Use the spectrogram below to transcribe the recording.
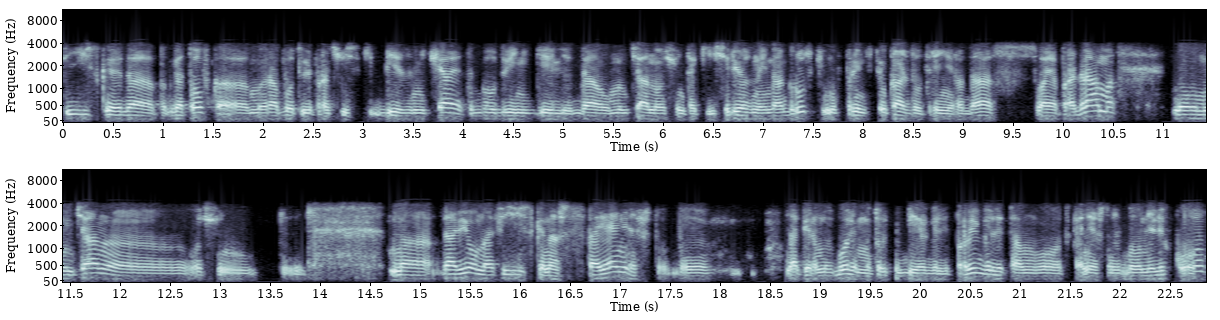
физическая, да, подготовка. Мы работали практически без мяча. Это было две недели. Да, у Мунтяна очень такие серьезные нагрузки. Ну, в принципе, у каждого тренера, да, своя программа. Но у Мунтяна очень э, на, давил на физическое наше состояние, чтобы на первом сборе мы только бегали, прыгали там, вот. Конечно же, было нелегко,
